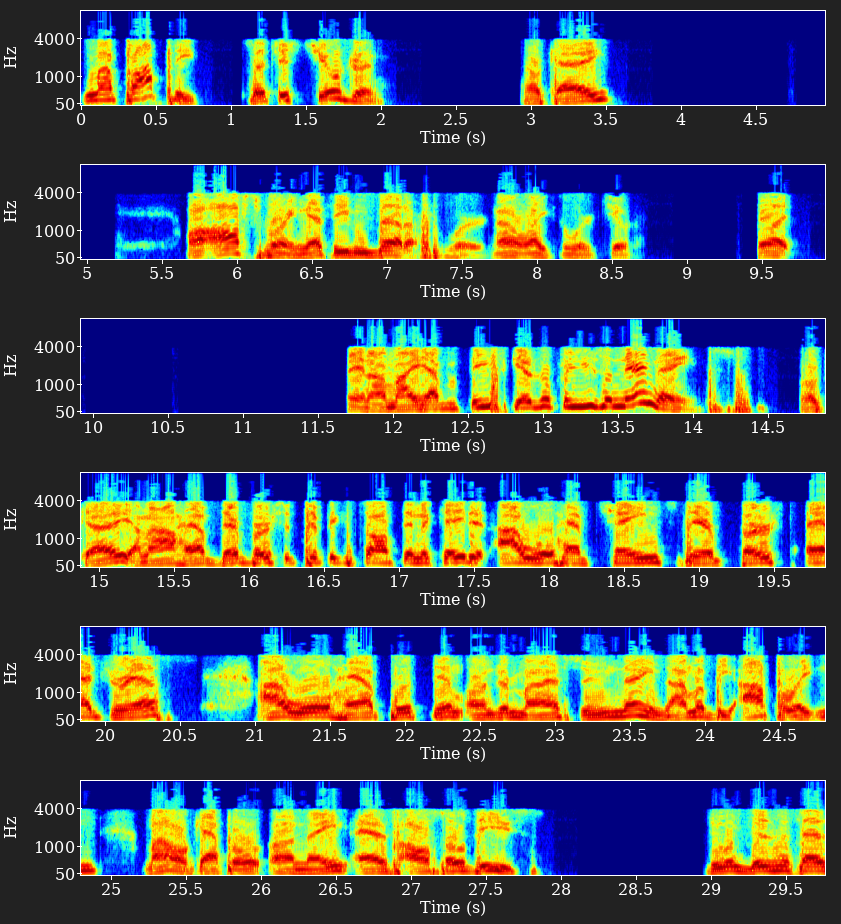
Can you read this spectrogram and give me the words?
my property, such as children. Okay? Or offspring, that's even better word. I don't like the word children. But, and I might have a fee schedule for using their names. Okay, and I'll have their birth certificates authenticated. I will have changed their birth address. I will have put them under my assumed names. I'm gonna be operating my all capital uh, name as also these, doing business as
